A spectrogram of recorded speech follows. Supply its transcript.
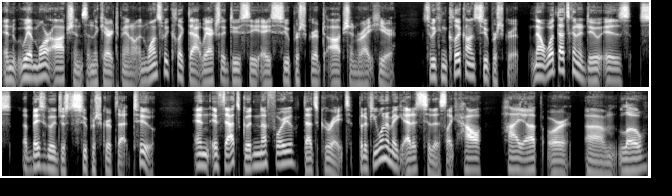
and we have more options in the character panel. And once we click that, we actually do see a superscript option right here. So we can click on superscript. Now what that's going to do is uh, basically just superscript that too. And if that's good enough for you, that's great. But if you want to make edits to this, like how high up or um, low,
